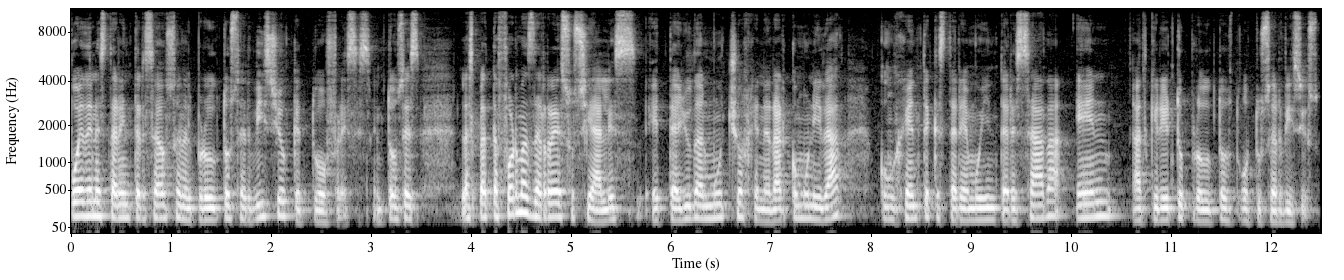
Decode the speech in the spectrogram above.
pueden estar interesados en el producto o servicio que tú ofreces. Entonces, las plataformas de redes sociales eh, te ayudan mucho a generar comunidad con gente que estaría muy interesada en adquirir tu producto o tus servicios.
